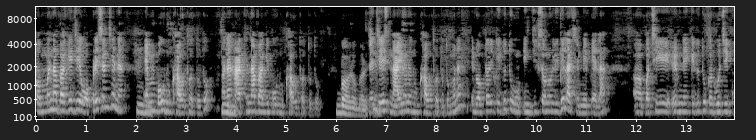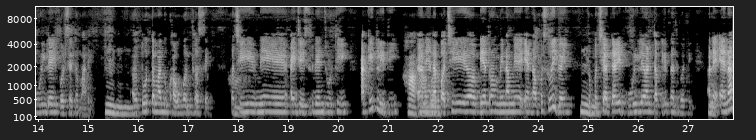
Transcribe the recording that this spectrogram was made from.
કમરના ભાગે જે ઓપરેશન છે ને એમાં બહુ દુખાવો થતો હતો. અને હાથના ભાગે બહુ દુખાવો થતો હતો. બરોબર છે. જે સ્નાયુનો દુખાવો થતો હતો. મને એ ડોક્ટરે કીધું હતું ઇન્જેક્શનો લીધેલા છે મેં પહેલા. પછી એમને કીધું હતું કે રોજ એક ગોળી લેવી પડશે તમારે. તો જ તમારો દુખાવો બંધ થશે. પછી મેં આ જયશ્રીબેન જોડથી આ કીટ લીધી અને એના પછી બે ત્રણ મહિના મેં એના ઉપર સુઈ ગઈ. તો પછી અત્યારે ગોળી લેવાની તકલીફ નથી પડતી. અને એના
